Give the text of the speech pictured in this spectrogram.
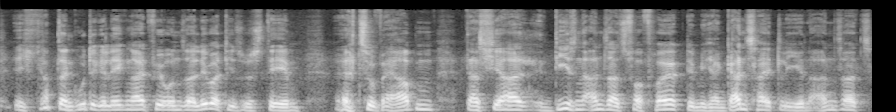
ich habe dann gute Gelegenheit für unser Liberty-System äh, zu werben, das ja diesen Ansatz verfolgt, nämlich einen ganzheitlichen Ansatz,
